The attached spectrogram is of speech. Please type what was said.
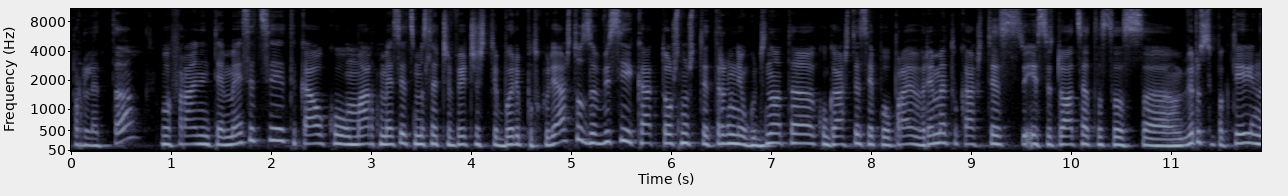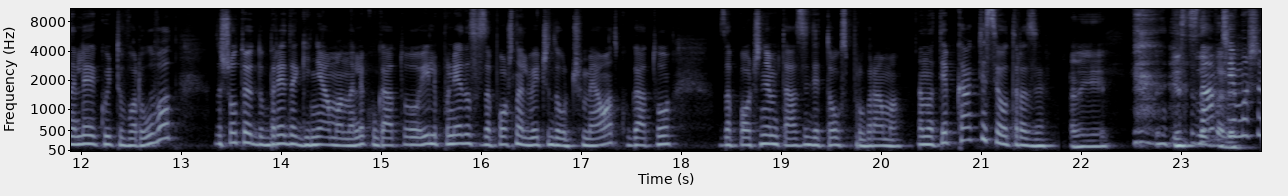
пролетта. В ранните месеци, така около март месец, мисля, че вече ще бъде подходящо. Зависи и как точно ще тръгне годината, кога ще се поправи времето, как ще е ситуацията с а, вируси, бактерии, нали, които върлуват защото е добре да ги няма, нали, когато, или поне да са започнали вече да очумяват, когато започнем тази детокс програма. А на теб как ти се отрази? Ами, знам, че имаше,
